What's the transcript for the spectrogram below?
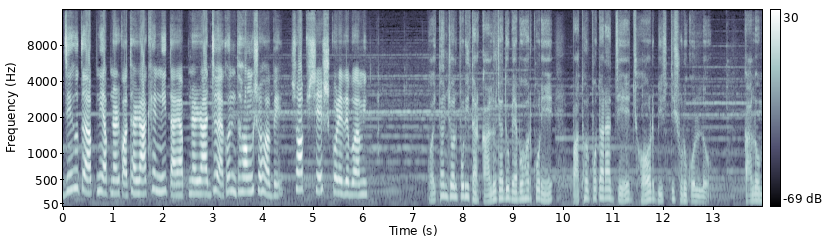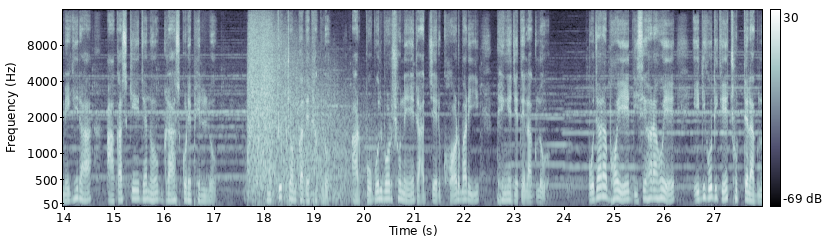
যেহেতু আপনি আপনার কথা রাখেননি তাই আপনার রাজ্য এখন ধ্বংস হবে। সব শেষ করে দেব আমি। শয়তান জলপরি তার কালো জাদু ব্যবহার করে পাথর পোতা রাজ্যে ঝড় বৃষ্টি শুরু করল। কালো মেঘেরা আকাশকে যেন গ্রাস করে ফেলল। বিদ্যুৎ চমকাতে থাকল, আর প্রবল বর্ষণে রাজ্যের ঘরবাড়ি ভেঙে যেতে লাগল। প্রজারা ভয়ে দিশেহারা হয়ে এদিক ওদিকে ছুটতে লাগল।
